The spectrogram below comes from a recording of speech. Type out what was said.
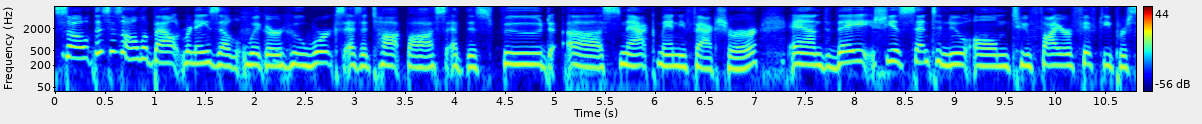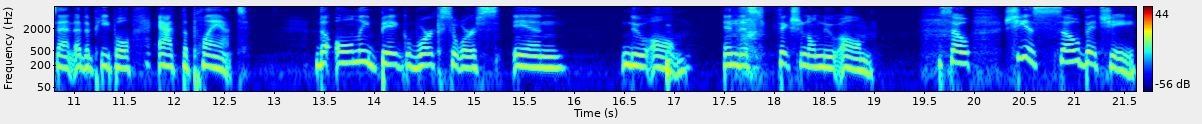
So this is all about Renee Zellweger, who works as a top boss at this food uh, snack manufacturer, and they she is sent to New Ulm to fire fifty percent of the people at the plant the only big work source in New Ulm, in this fictional New Ulm. So she is so bitchy.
